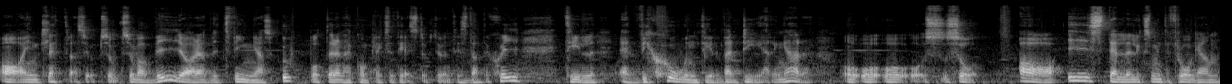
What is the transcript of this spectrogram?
AI klättrar sig upp. Så, så vad vi gör är att vi tvingas uppåt i den här komplexitetsstrukturen till strategi, till eh, vision, till värderingar. Och, och, och, och så, så AI ställer liksom inte frågan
